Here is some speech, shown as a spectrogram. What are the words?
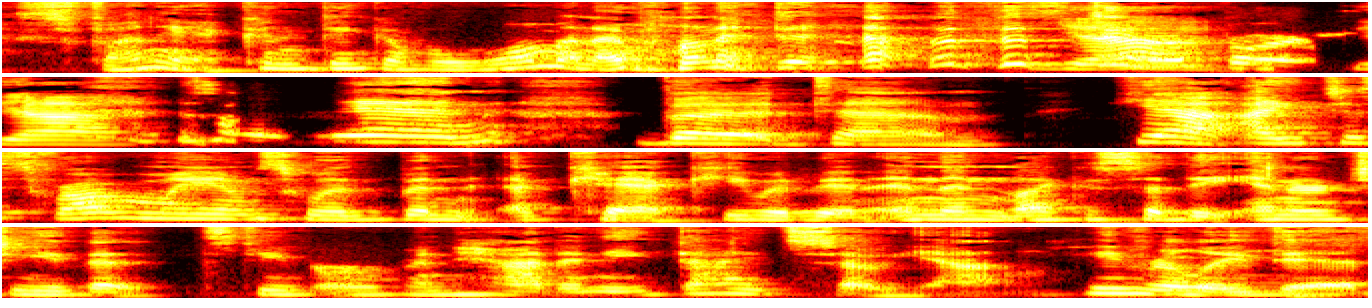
It's funny. I couldn't think of a woman I wanted to have at this yeah, dinner party. Yeah, it's all men, but um, yeah, I just Robin Williams would have been a kick. He would have been, and then like I said, the energy that Steve Irwin had, and he died so young. He really mm-hmm. did.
